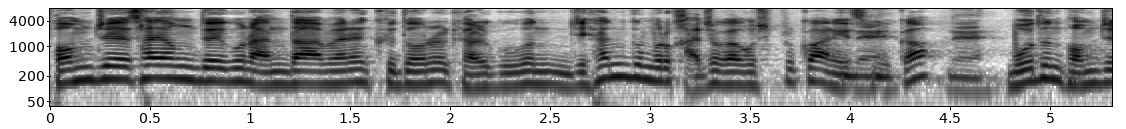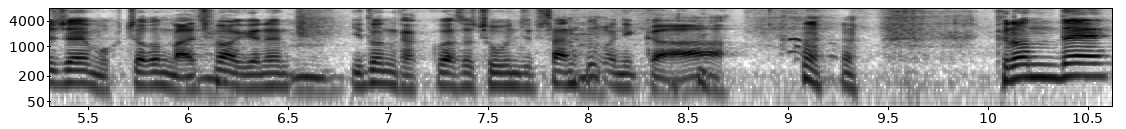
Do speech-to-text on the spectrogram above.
범죄에 사용되고 난 다음에는 그 돈을 결국은 이제 현금으로 가져가고 싶을 거 아니겠습니까? 네, 네. 모든 범죄자의 목적은 마지막에는 음, 이돈 갖고 가서 좋은 집 사는 거니까. 그런데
